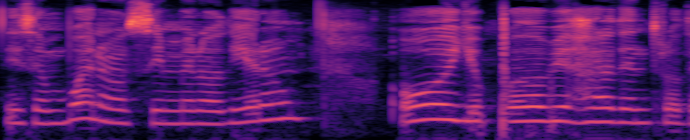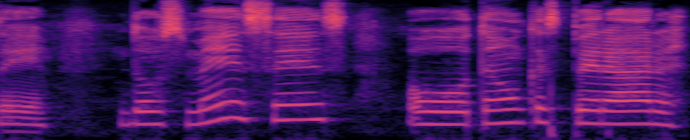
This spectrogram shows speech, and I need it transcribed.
Dicen, bueno, si me lo dieron hoy, yo puedo viajar dentro de dos meses o tengo que esperar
